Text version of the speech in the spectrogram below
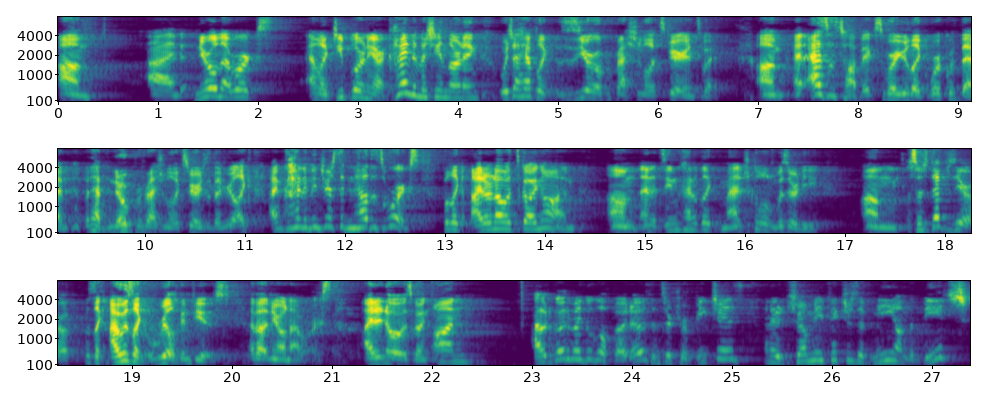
Um, and neural networks and like deep learning are kind of machine learning, which I have like zero professional experience with. Um, and as with topics where you like work with them but have no professional experience with them, you're like, I'm kind of interested in how this works, but like I don't know what's going on. Um, and it seemed kind of like magical and wizardy. Um, so step zero was like I was like real confused about neural networks. I didn't know what was going on. I would go to my Google Photos and search for beaches, and it would show me pictures of me on the beach.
